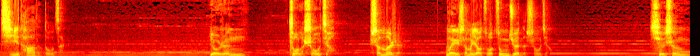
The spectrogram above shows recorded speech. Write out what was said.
其他的都在？有人做了手脚。什么人？为什么要做宗卷的手脚？学生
